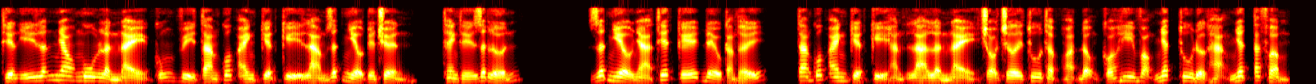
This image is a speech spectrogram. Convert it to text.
Thiên ý lẫn nhau ngu lần này cũng vì tam quốc anh kiệt kỷ làm rất nhiều tuyên truyền, thanh thế rất lớn. Rất nhiều nhà thiết kế đều cảm thấy, tam quốc anh kiệt kỷ hẳn là lần này trò chơi thu thập hoạt động có hy vọng nhất thu được hạng nhất tác phẩm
